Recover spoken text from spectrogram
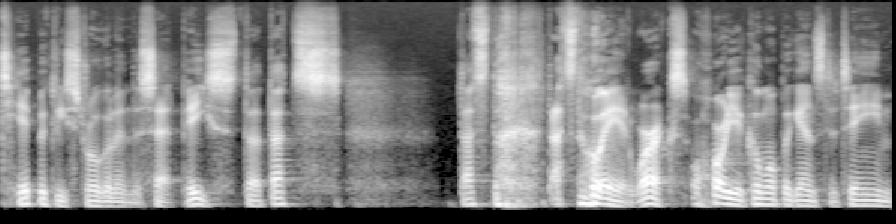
typically struggle in the set piece. That that's that's the that's the way it works. Or you come up against a team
